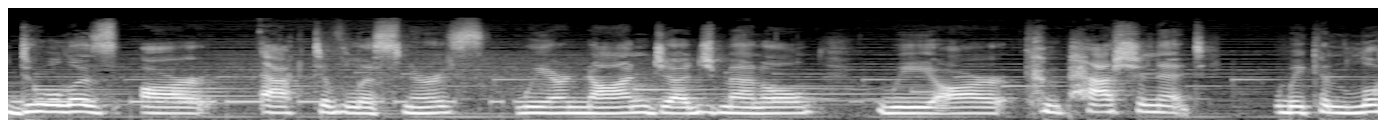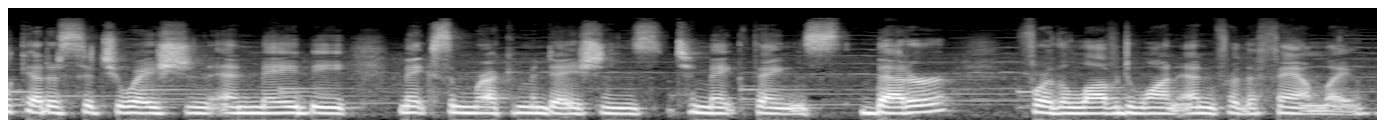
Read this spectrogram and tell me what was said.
Doulas are active listeners. We are non judgmental. We are compassionate. We can look at a situation and maybe make some recommendations to make things better for the loved one and for the family.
